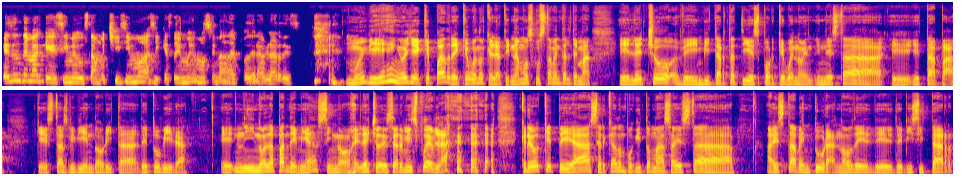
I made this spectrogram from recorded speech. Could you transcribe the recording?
es un tema que sí me gusta muchísimo, así que estoy muy emocionada de poder hablar de eso. Muy bien, oye, qué padre, qué bueno que le atinamos justamente al tema. El hecho de invitarte a ti es porque, bueno, en, esta eh, etapa que estás viviendo ahorita de tu vida, eh, y no la pandemia, sino el hecho de ser Miss Puebla, creo que te ha acercado un poquito más a esta, a esta aventura, ¿no? De, de, visitar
